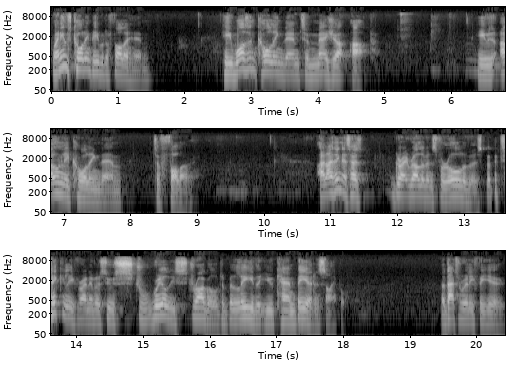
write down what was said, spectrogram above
when he was calling people to follow him, he wasn't calling them to measure up. He was only calling them to follow. And I think this has great relevance for all of us, but particularly for any of us who str- really struggle to believe that you can be a disciple. That that's really for you.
